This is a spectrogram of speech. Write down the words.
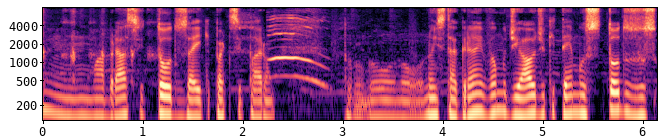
Um abraço e todos aí que participaram no, no, no, Instagram. E vamos de áudio que temos todos os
